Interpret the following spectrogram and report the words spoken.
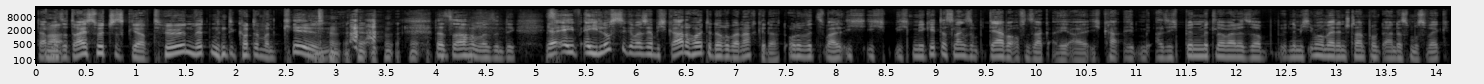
Da hat Ja. man so drei Switches gehabt. Höhen, mitten und die konnte man killen. das war auch immer so ein Ding. Ja, ey, ey lustigerweise habe ich gerade heute darüber nachgedacht. Oder Witz, weil ich, ich, ich, mir geht das langsam derbe auf den Sack, AI. Ich kann, also ich bin mittlerweile so, nehme ich immer mehr den Standpunkt ein, das muss weg.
